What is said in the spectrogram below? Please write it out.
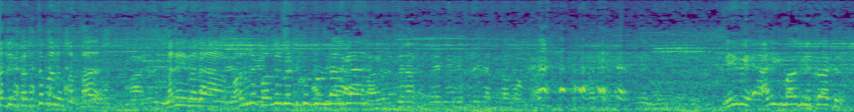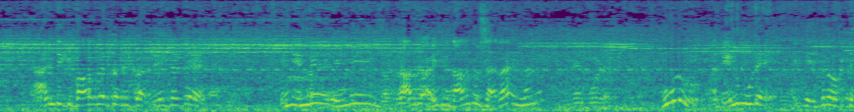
అది పెద్ద మన మరి మన మొదలు మొదలు పెట్టుకుంటూ ఉండాలిగా? మీవి ఆయనకి మాకు రికార్డు. ఆయనకి బావగారితో రికార్డు. ఏంటంటే ఎన్ని ఎన్ని ఎన్ని నాలుగు ఐదు నాలుగు సారా ఎన్ని నేను మూడే. మూడు. నేను మూడే. అయితే ఇద్దరు ఒకటే.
